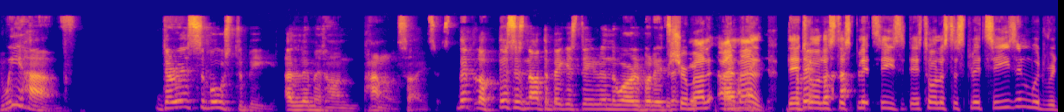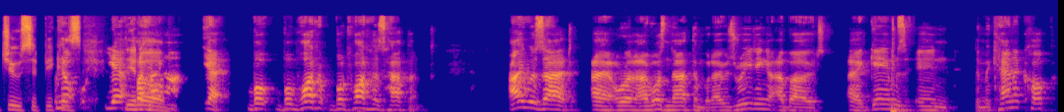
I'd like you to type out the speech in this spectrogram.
We have there is supposed to be a limit on panel sizes. Look, this is not the biggest deal in the world, but it's sure. Mal, uh, Mal, they told us the split season. They told us the split season would reduce it because no, yeah, you know, yeah. But but what but what has happened? I was at, uh, or I wasn't at them, but I was reading about uh, games in the McKenna Cup,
